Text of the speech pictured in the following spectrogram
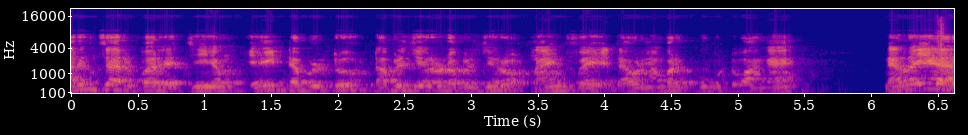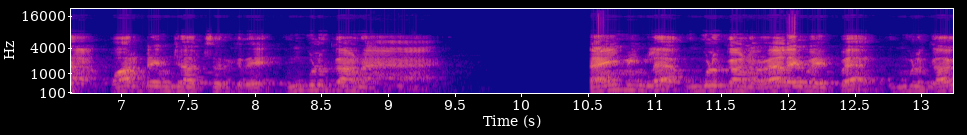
அருண் சார் இருப்பாரு GM eight double two double zero double zero nine five eight அவர் நம்பருக்கு கூப்பிட்டு வாங்க. நிறைய பார்ட் டைம் ஜாப்ஸ் இருக்குது. உங்களுக்கான டைமிங்ல உங்களுக்கான வேலை வாய்ப்பை உங்களுக்காக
